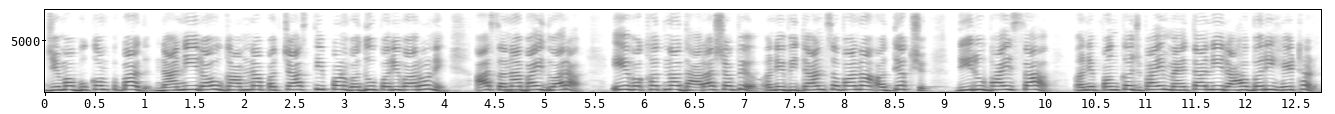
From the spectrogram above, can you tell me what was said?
જેમાં ભૂકંપ બાદ નાની રવ ગામના પચાસથી પણ વધુ પરિવારોને આ સનાભાઈ દ્વારા એ વખતના ધારાસભ્ય અને વિધાનસભાના અધ્યક્ષ ધીરુભાઈ શાહ અને પંકજભાઈ મહેતાની રાહબરી હેઠળ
